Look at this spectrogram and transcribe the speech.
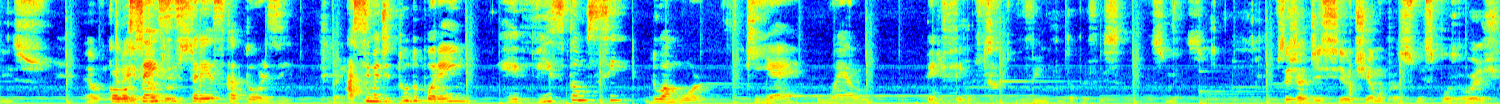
Isso. É o Colossenses 3,14. 3,14. Muito bem. Acima de tudo, porém, revistam-se do amor, que é o elo perfeito. O vínculo da perfeição. Isso mesmo. Você já disse eu te amo para sua esposa hoje?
